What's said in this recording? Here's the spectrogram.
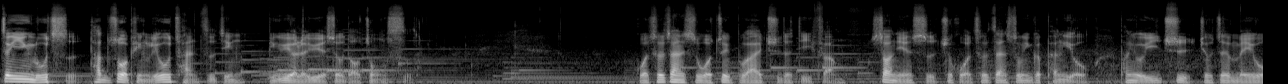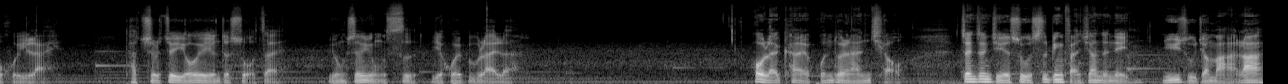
正因如此，他的作品流传至今，并越来越受到重视。火车站是我最不爱去的地方。少年时去火车站送一个朋友，朋友一去就真没有回来。他去了最遥远的所在，永生永世也回不来了。后来看《魂断蓝桥》，战争结束，士兵返乡的那女主叫马拉，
